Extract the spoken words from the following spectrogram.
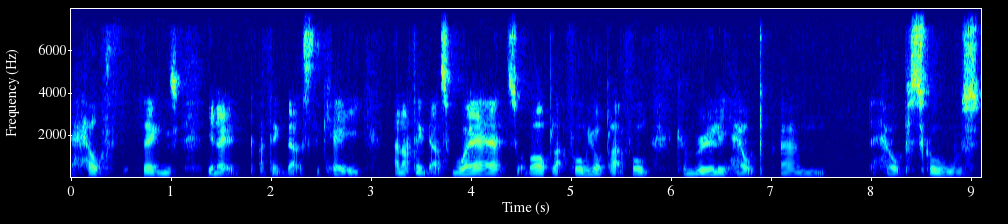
health things. You know, I think that's the key. And I think that's where sort of our platform, your platform, can really help um, help schools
